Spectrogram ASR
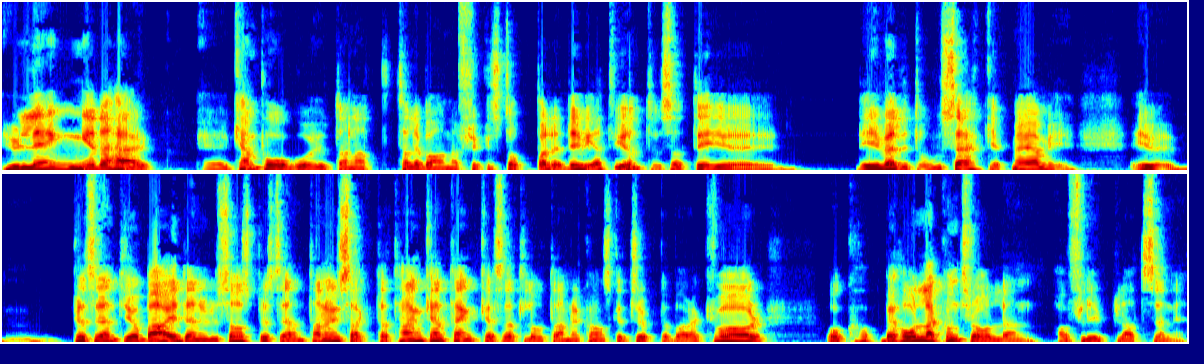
hur länge det här eh, kan pågå utan att talibanerna försöker stoppa det, det vet vi ju inte. Så det är ju det är väldigt osäkert. Men eh, president Joe Biden, USAs president, han har ju sagt att han kan tänka sig att låta amerikanska trupper vara kvar och behålla kontrollen av flygplatsen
